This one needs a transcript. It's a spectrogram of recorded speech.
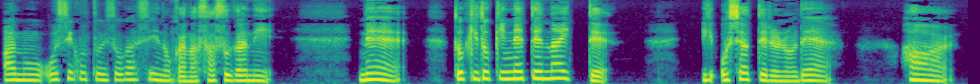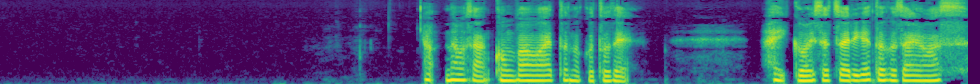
あの、お仕事忙しいのかな、さすがに。ねえ、時々寝てないっておっしゃってるので、はい。あ、なおさん、こんばんは、とのことで。はい、ご挨拶ありがとうございます。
